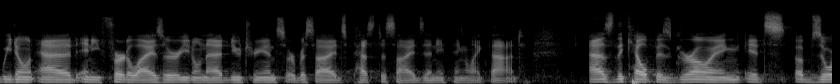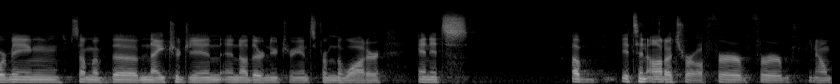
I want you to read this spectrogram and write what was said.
We don't add any fertilizer, you don't add nutrients, herbicides, pesticides, anything like that. As the kelp is growing, it's absorbing some of the nitrogen and other nutrients from the water, and it's a, it's an autotroph for, for you know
